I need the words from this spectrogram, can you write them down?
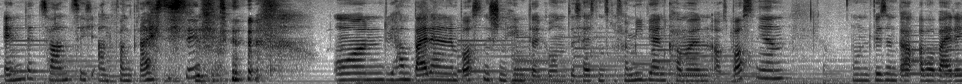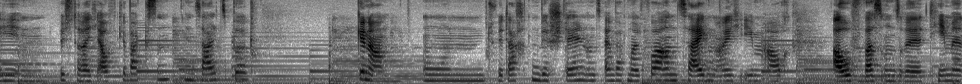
Ende 20, Anfang 30 sind. Und wir haben beide einen bosnischen Hintergrund. Das heißt, unsere Familien kommen aus Bosnien und wir sind aber beide hier in Österreich aufgewachsen, in Salzburg. Genau. Und wir dachten, wir stellen uns einfach mal vor und zeigen euch eben auch auf, was unsere Themen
